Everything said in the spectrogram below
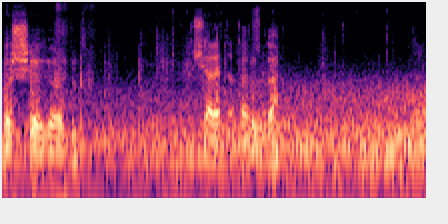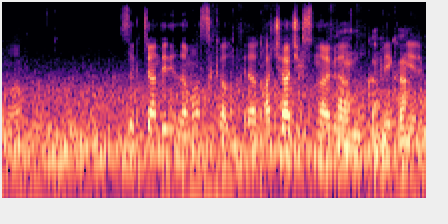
Koşuyor gördüm. İşaret atarsın. Şurada. Sıkacaksın dediğin zaman sıkalım. Biraz açığa çıksınlar biraz Tamam kanka. Bekleyelim.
